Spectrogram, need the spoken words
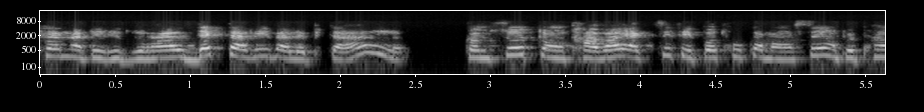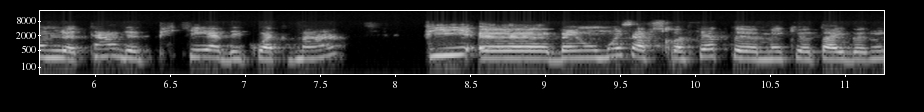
prennes la péridurale dès que tu arrives à l'hôpital. Comme ça, ton travail actif n'est pas trop commencé. On peut prendre le temps de te piquer adéquatement. Puis, euh, ben, au moins, ça sera fait, mais que tu aies besoin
